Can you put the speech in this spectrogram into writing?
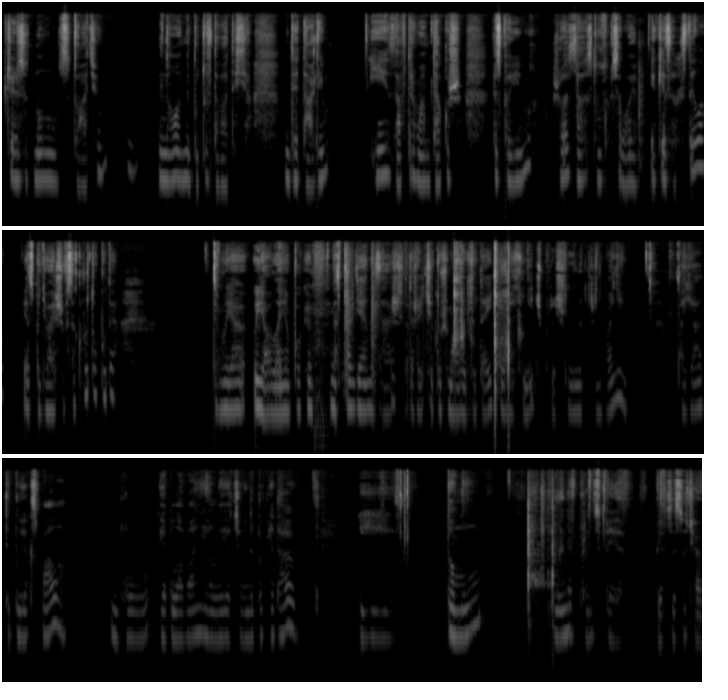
через одну ситуацію. але не буду вдаватися в деталі. І завтра вам також розповім, що з захистом курсової. Як я захистила, я сподіваюся, що все круто буде. Це моє уявлення поки. Насправді я не знаю, що, до речі, дуже мало людей через ніч прийшли на тренування. А я, типу, як спала, бо я була в ванні, але я цього не пам'ятаю. І тому в мене, в принципі, як зазвичай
